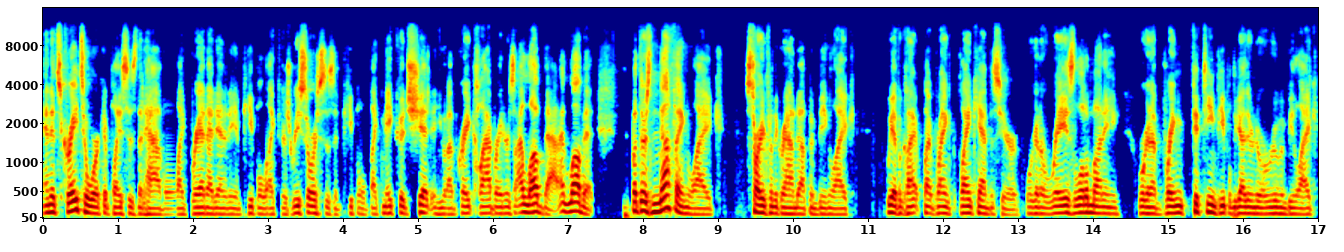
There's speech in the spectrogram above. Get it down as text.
And it's great to work at places that have like brand identity and people like there's resources and people like make good shit and you have great collaborators. I love that. I love it. But there's nothing like starting from the ground up and being like, we have a blank, blank canvas here. We're going to raise a little money we're to bring 15 people together into a room and be like,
